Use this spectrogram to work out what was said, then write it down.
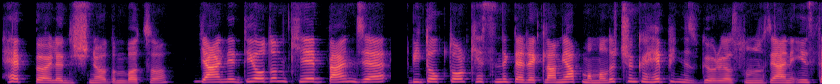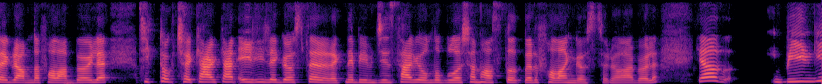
hep böyle düşünüyordum Batu. Yani diyordum ki bence bir doktor kesinlikle reklam yapmamalı. Çünkü hepiniz görüyorsunuz yani Instagram'da falan böyle TikTok çekerken eliyle göstererek ne bileyim cinsel yolla bulaşan hastalıkları falan gösteriyorlar böyle. Ya bilgi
